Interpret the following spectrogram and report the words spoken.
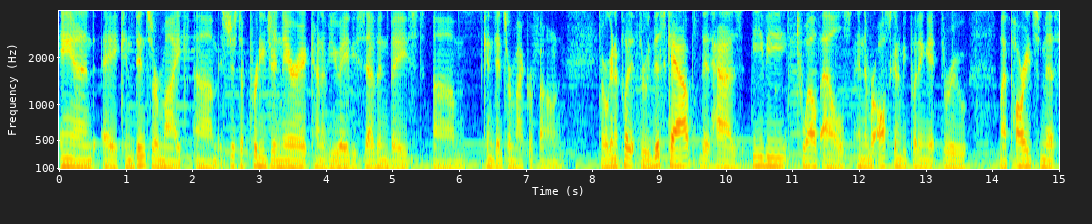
and a condenser mic. Um, it's just a pretty generic kind of U87 based um, condenser microphone. And we're gonna put it through this cab that has EV12Ls, and then we're also gonna be putting it through my Paul Reed Smith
